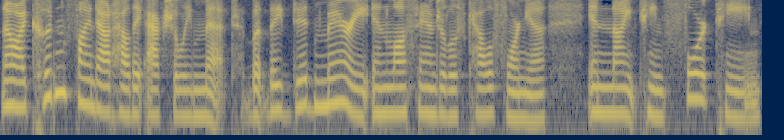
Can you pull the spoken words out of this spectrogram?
Now, I couldn't find out how they actually met, but they did marry in Los Angeles, California in 1914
